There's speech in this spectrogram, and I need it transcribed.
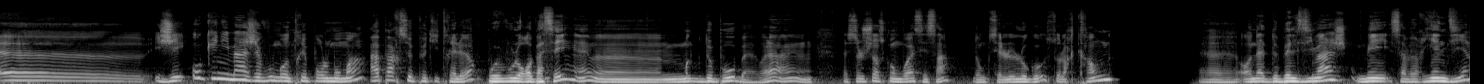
euh, j'ai aucune image à vous montrer pour le moment, à part ce petit trailer. Vous pouvez vous le repasser. Hein, euh, manque de peau, ben voilà. Hein. La seule chose qu'on voit, c'est ça. Donc, c'est le logo Solar Crown. Euh, on a de belles images, mais ça veut rien dire.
